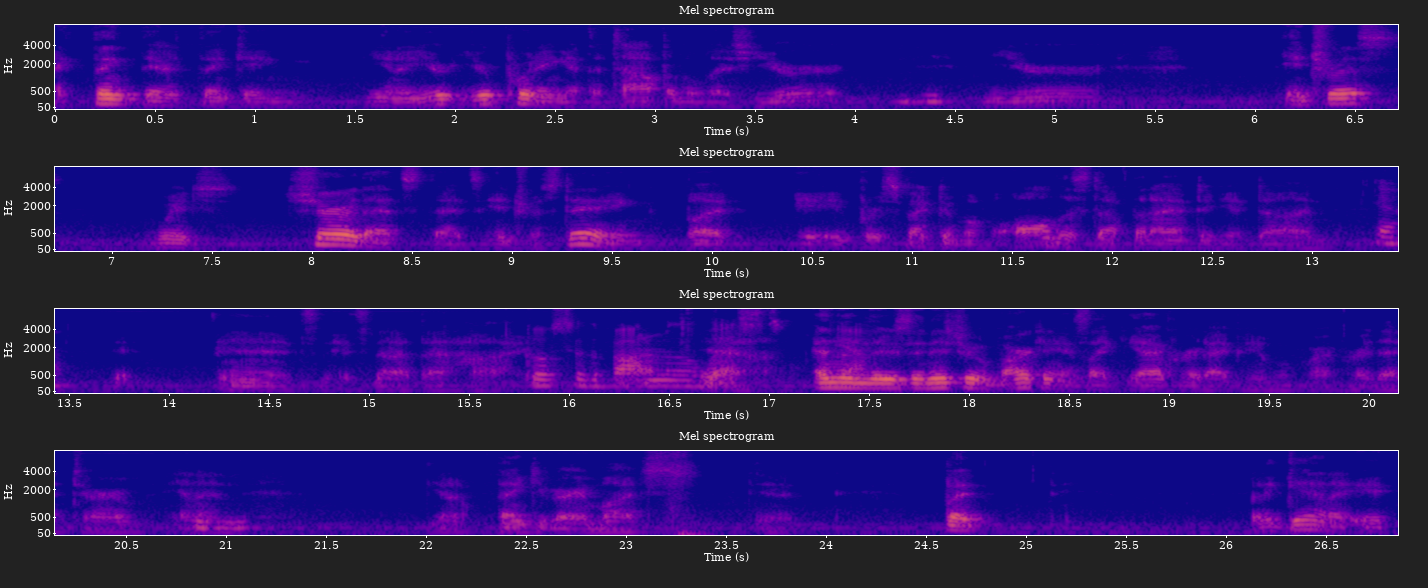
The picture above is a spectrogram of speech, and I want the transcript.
I think they're thinking, you know, you're you're putting at the top of the list your Mhm. your interests, which sure that's that's interesting, but in perspective of all the stuff that I have to get done, Yeah. it, it's it's not that high. It Goes to the bottom of the Yeah. list. And then Yeah. there's an issue of marketing. It's like, yeah, I've heard IPM before. I've heard that term, and then Mhm. you know, thank you very much. Yeah. But but again, it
